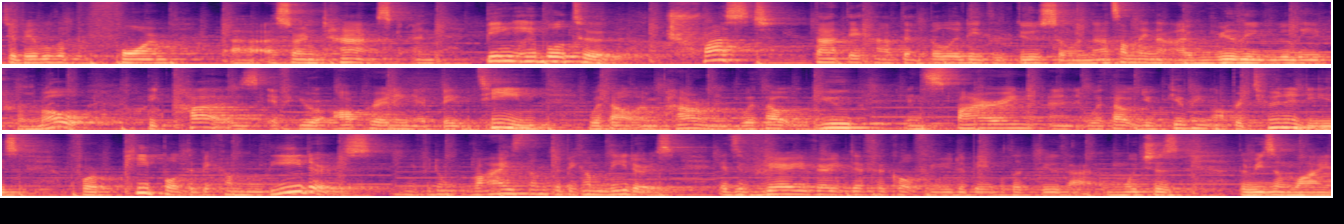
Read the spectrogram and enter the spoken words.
to be able to perform uh, a certain task and being able to trust that they have the ability to do so. And that's something that I really, really promote because if you're operating a big team without empowerment, without you inspiring and without you giving opportunities for people to become leaders, if you don't rise them to become leaders, it's very, very difficult for you to be able to do that, which is the reason why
